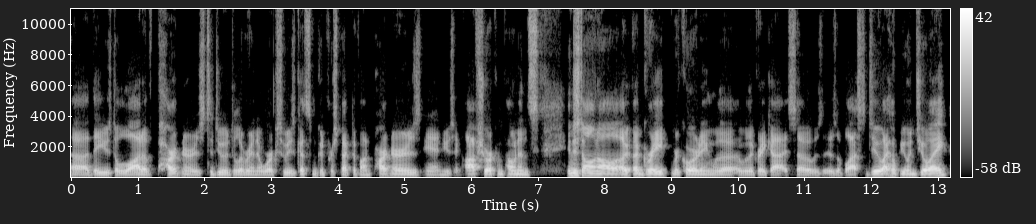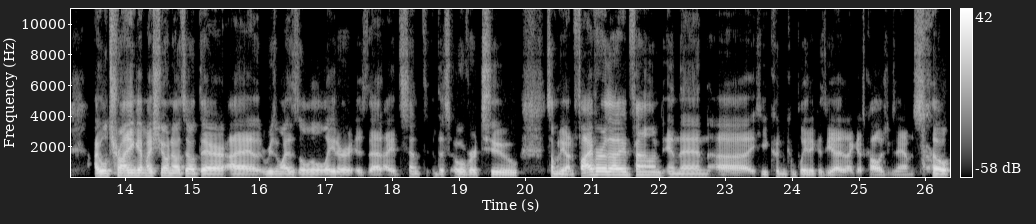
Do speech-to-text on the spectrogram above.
uh, they used a lot of partners to do a delivery in their work, so he's got some good perspective on partners and using offshore components. And just all in all, a, a great recording with a with a great guy. So it was, it was, a blast to do. I hope you enjoy. I will try and get my show notes out there. I, the reason why this is a little later is that I had sent this over to somebody on Fiverr that I had found, and then uh, he couldn't complete it because he had, I guess, college exams. So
